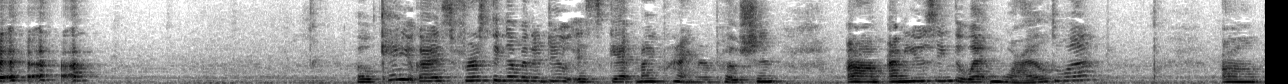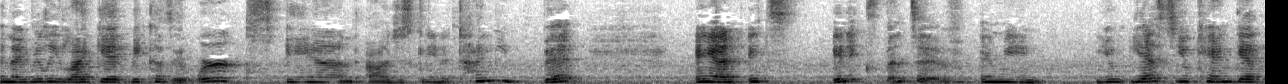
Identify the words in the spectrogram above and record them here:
okay, you guys, first thing I'm gonna do is get my primer potion. Um, I'm using the Wet n Wild one um, and I really like it because it works and uh, just getting a tiny bit and it's inexpensive I mean you yes you can get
